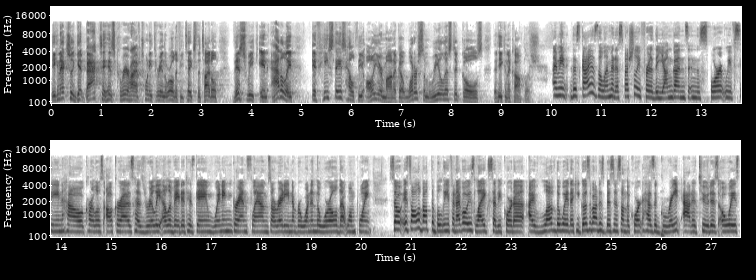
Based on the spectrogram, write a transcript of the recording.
He can actually get back to his career high of 23 in the world if he takes the title this week in Adelaide. If he stays healthy all year, Monica, what are some realistic goals that he can accomplish? I mean, the sky is the limit, especially for the young guns in the sport. We've seen how Carlos Alcaraz has really elevated his game, winning Grand Slams already, number one in the world at one point. So it's all about the belief, and I've always liked Sebi Korda. I love the way that he goes about his business on the court, has a great attitude, is always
